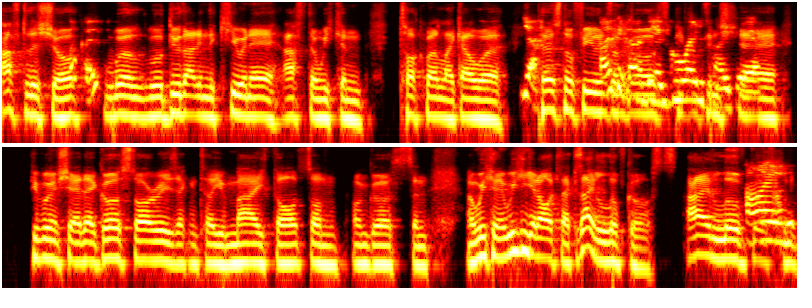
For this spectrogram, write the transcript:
after the show. Okay. We'll we'll do that in the Q and A after we can talk about like our yeah. personal feelings. I think that'd be a great idea. Share, people can share their ghost stories. I can tell you my thoughts on on ghosts, and and we can we can get all to that because I love ghosts. I love ghosts I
